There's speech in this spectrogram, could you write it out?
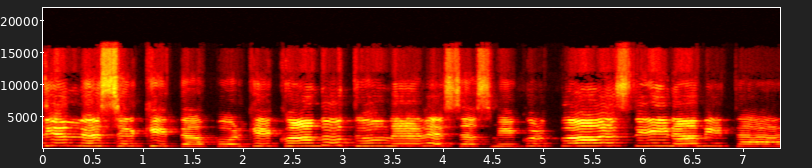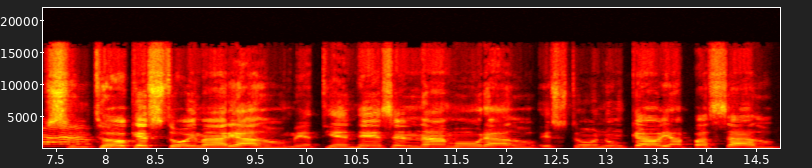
tienes cerquita, porque cuando tú me besas mi cuerpo es dinamita. Siento que estoy mareado, me tienes enamorado, esto nunca había pasado,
